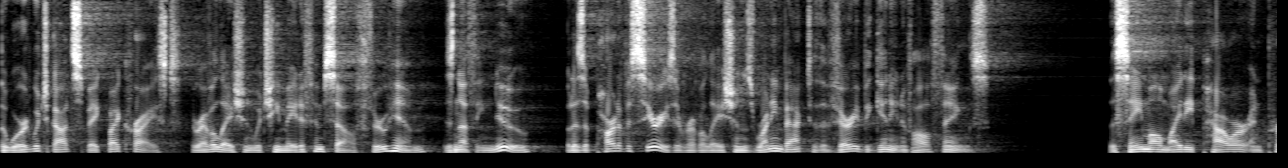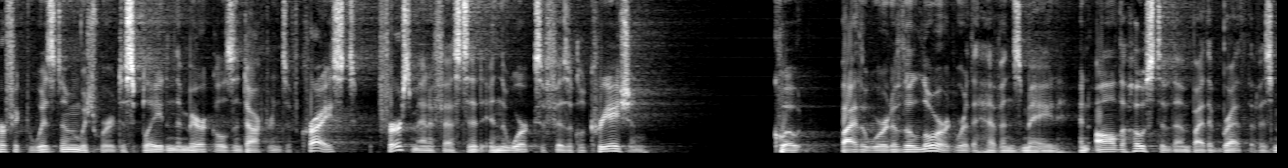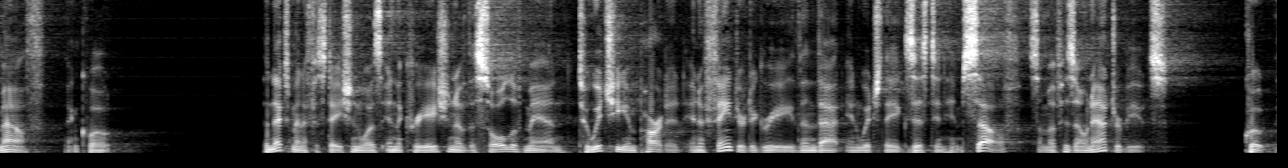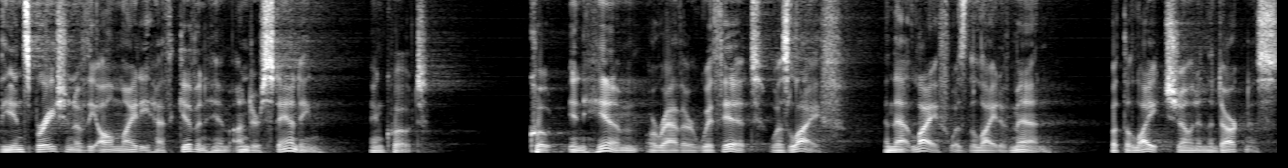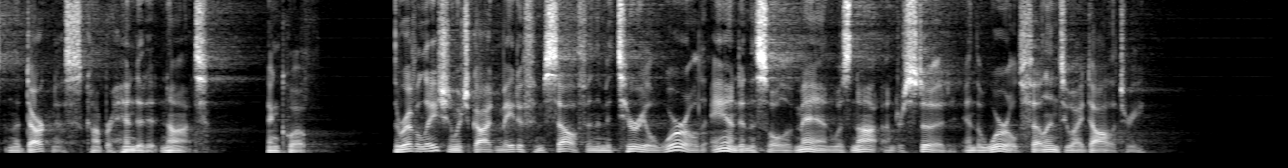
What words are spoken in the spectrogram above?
the word which God spake by Christ, the revelation which he made of himself through him, is nothing new but is a part of a series of revelations running back to the very beginning of all things. The same almighty power and perfect wisdom which were displayed in the miracles and doctrines of Christ first manifested in the works of physical creation. Quote, by the word of the Lord were the heavens made, and all the host of them by the breath of his mouth. End quote. The next manifestation was in the creation of the soul of man, to which he imparted, in a fainter degree than that in which they exist in himself, some of his own attributes. Quote, the inspiration of the Almighty hath given him understanding. Quote. Quote, in him, or rather with it, was life, and that life was the light of men. But the light shone in the darkness, and the darkness comprehended it not. The revelation which God made of himself in the material world and in the soul of man was not understood, and the world fell into idolatry.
